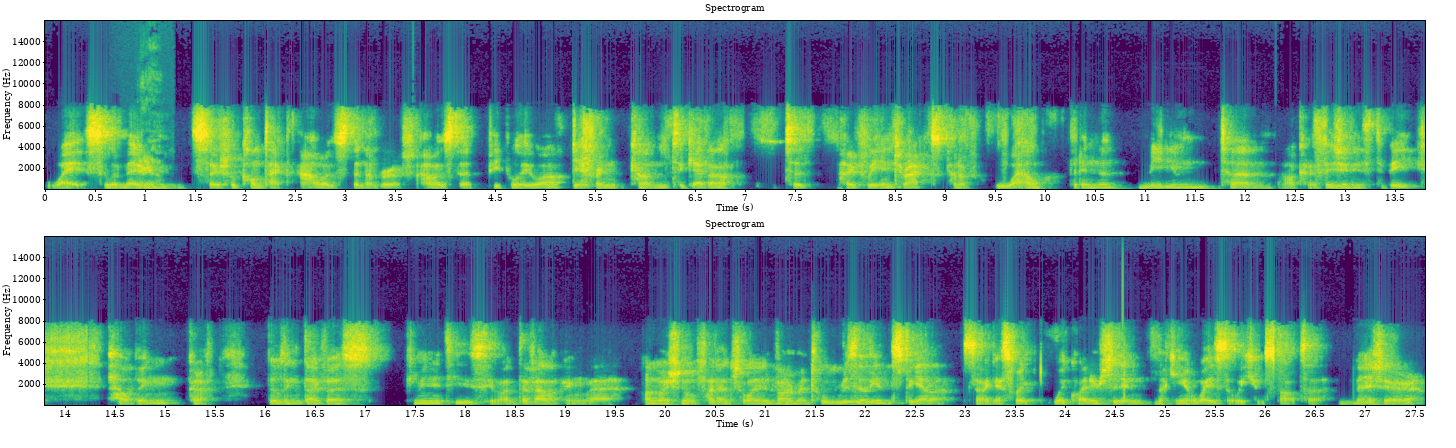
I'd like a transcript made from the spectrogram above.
ways. So we're measuring yeah. social contact hours, the number of hours that people who are different come together to hopefully interact kind of well. But in the medium term, our kind of vision is to be helping kind of building diverse communities who are developing their emotional, financial, and environmental resilience together. So I guess we're we're quite interested in looking at ways that we can start to measure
